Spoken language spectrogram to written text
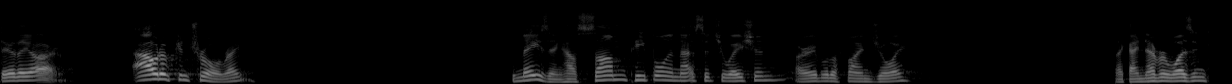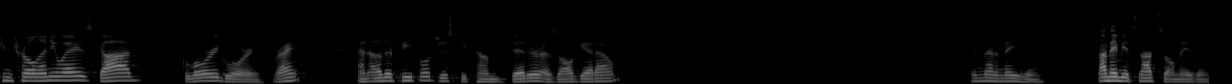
there they are. Out of control, right? It's amazing how some people in that situation are able to find joy. Like, I never was in control, anyways. God, glory, glory, right? And other people just become bitter as all get out. Isn't that amazing? Uh, maybe it's not so amazing.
